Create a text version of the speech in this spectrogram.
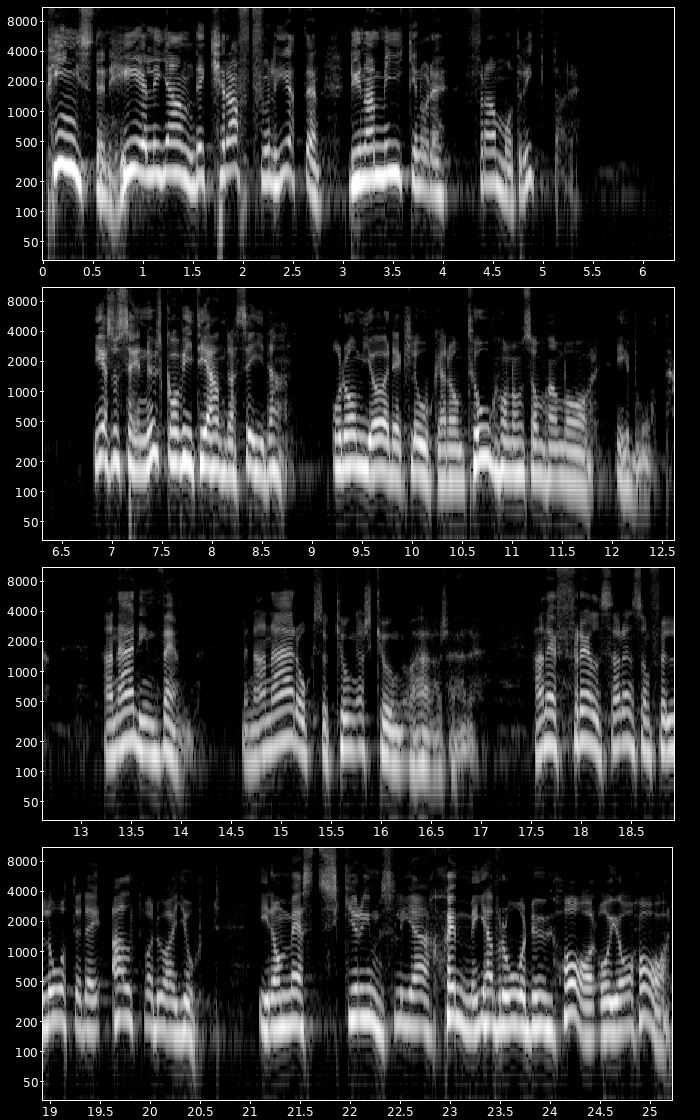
Pingsten, helig ande, kraftfullheten, dynamiken och det framåtriktade. Jesus säger nu ska vi till andra sidan. Och de gör det kloka, de tog honom som han var i båten. Han är din vän, men han är också kungars kung och herrars herre. Han är frälsaren som förlåter dig allt vad du har gjort i de mest skrymsliga, skämmiga vrår du har och jag har.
